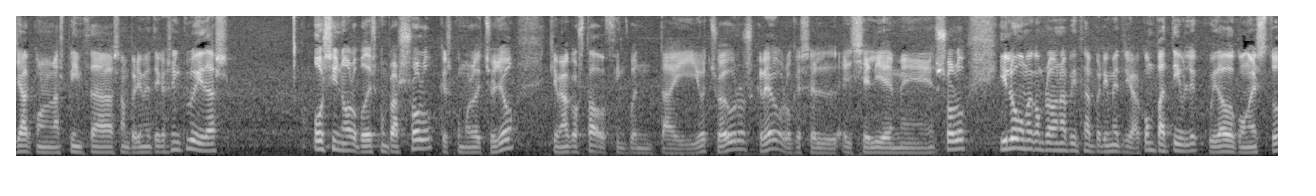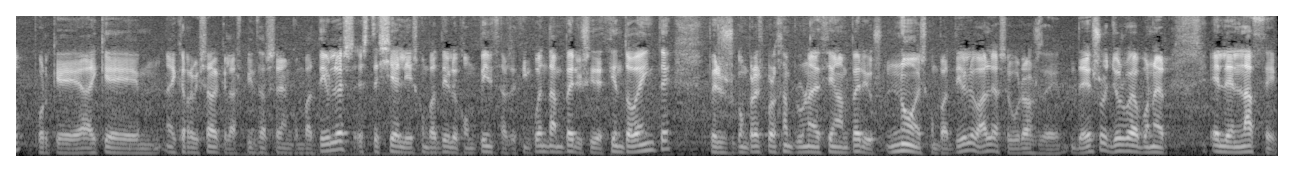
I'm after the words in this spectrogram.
ya con las pinzas amperimétricas incluidas. O si no, lo podéis comprar solo, que es como lo he hecho yo, que me ha costado 58 euros, creo, lo que es el, el Shelly M solo. Y luego me he comprado una pinza perimétrica compatible. Cuidado con esto, porque hay que, hay que revisar que las pinzas sean compatibles. Este Shelly es compatible con pinzas de 50 amperios y de 120, pero si os compráis, por ejemplo, una de 100 amperios, no es compatible, ¿vale? Aseguraos de, de eso. Yo os voy a poner el enlace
